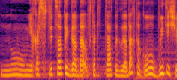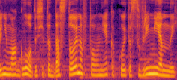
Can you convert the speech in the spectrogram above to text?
ну, мне кажется, в 30-х годах, в 30-х годах такого быть еще не могло. То есть это достойно вполне какой-то современный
